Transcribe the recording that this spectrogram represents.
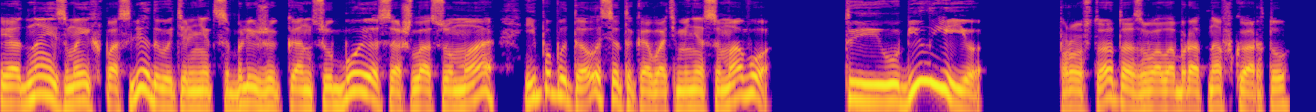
и одна из моих последовательниц ближе к концу боя сошла с ума и попыталась атаковать меня самого. Ты убил ее? Просто отозвал обратно в карту.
